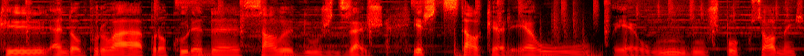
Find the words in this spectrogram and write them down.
que andam por lá à procura da Sala dos Desejos. Este Stalker é, o, é um dos poucos homens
